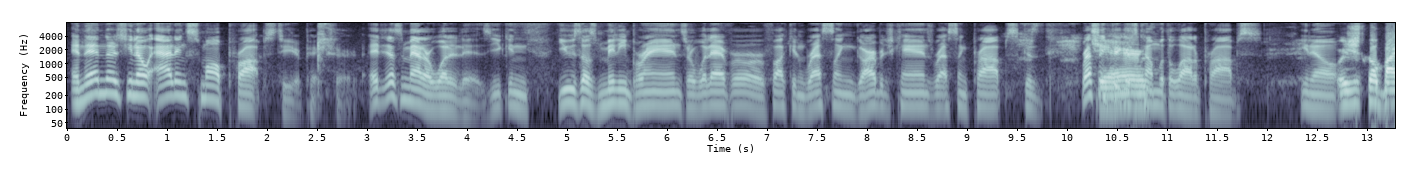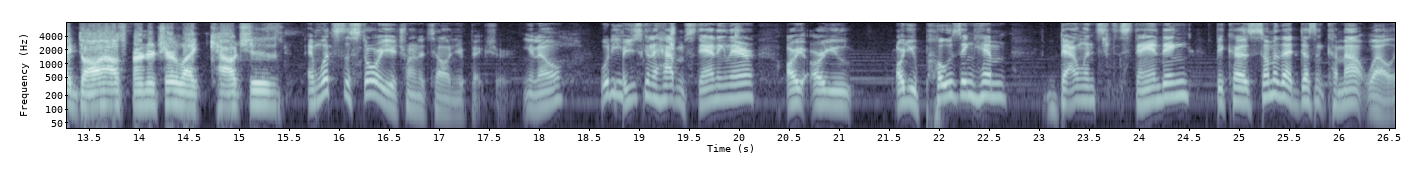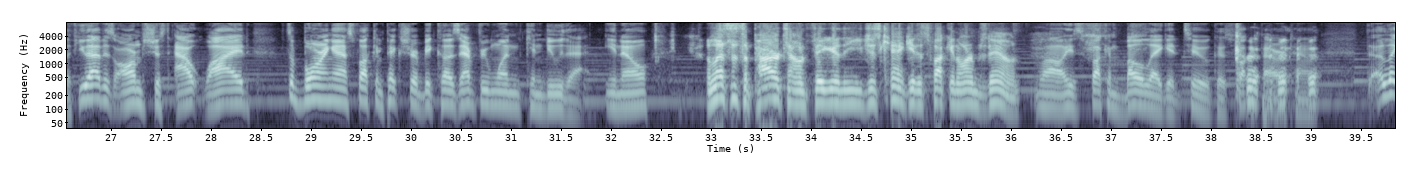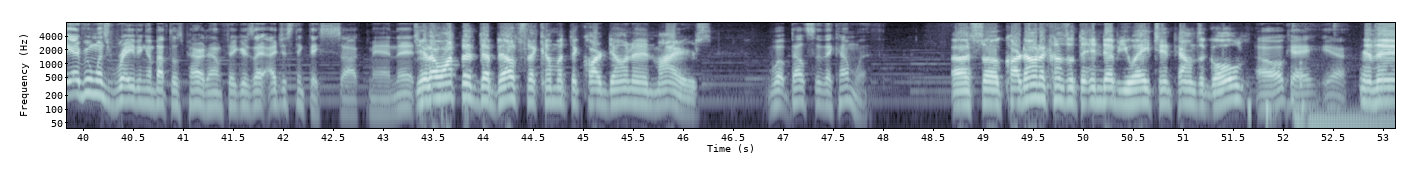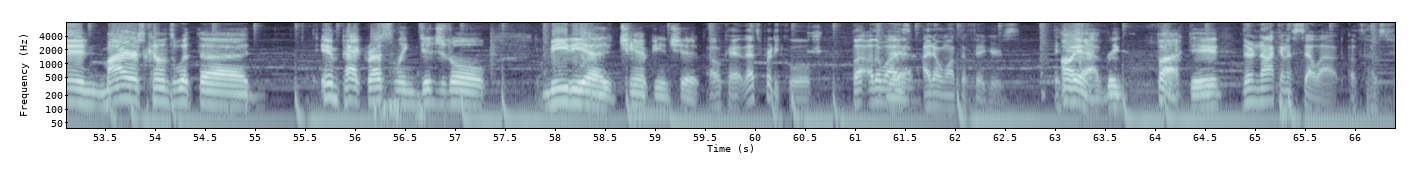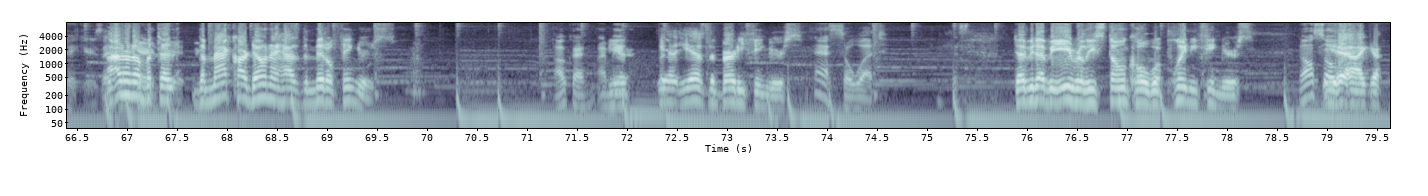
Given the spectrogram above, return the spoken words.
and then there's you know adding small props to your picture. It doesn't matter what it is. You can use those mini brands or whatever, or fucking wrestling garbage cans, wrestling props, because wrestling figures come with a lot of props. You know, Or you just go buy dollhouse furniture like couches. and what's the story you're trying to tell in your picture? You know, what are you? Are you just gonna have him standing there? Are you are you are you posing him balanced standing? Because some of that doesn't come out well. If you have his arms just out wide, it's a boring ass fucking picture because everyone can do that. You know. Unless it's a Powertown figure, then you just can't get his fucking arms down. Well, he's fucking bow legged too, because fuck Powertown. Like everyone's raving about those Powertown figures. I, I just think they suck, man. They, Dude, I want the, the belts that come with the Cardona and Myers. what belts do they come with? Uh, so Cardona comes with the NWA 10 pounds of gold, Oh, okay, yeah. and then Myers comes with the Impact Wrestling Digital Media Championship. Okay, that's pretty cool. But otherwise, Yeah. I don't want the figures. Oh yeah, big fuck, dude. They're not going to sell out of those figures. I don't know, but the guarantee the Matt Cardona has the middle fingers. okay. I He, mean, he, he has the birdie fingers. eh, so what? WWE released Stone Cold with pointy fingers. And also, yeah, I got,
